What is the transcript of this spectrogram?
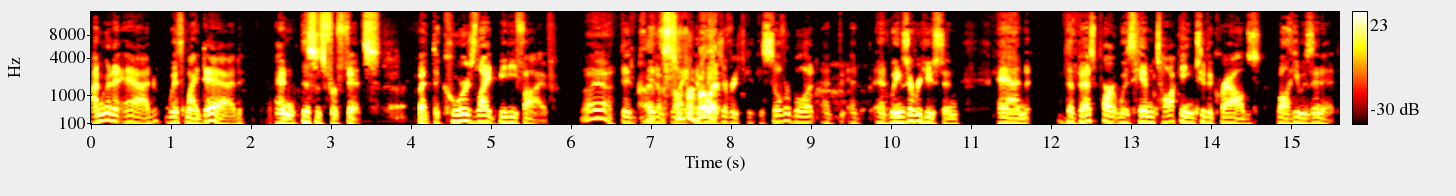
I'm going to add with my dad, and this is for Fitz, but the Coors Light BD5 oh yeah, did, did a the flight Silver at Bullet. Wings over the Silver Bullet at, at, at Wings over Houston, and the best part was him talking to the crowds while he was in it.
